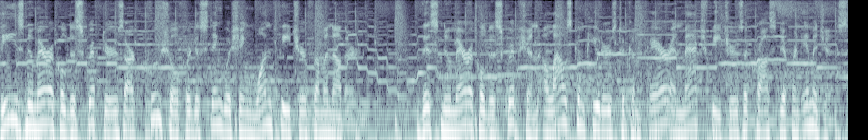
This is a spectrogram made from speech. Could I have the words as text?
These numerical descriptors are crucial for distinguishing one feature from another. This numerical description allows computers to compare and match features across different images,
